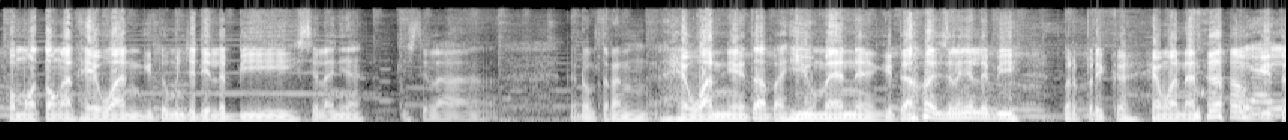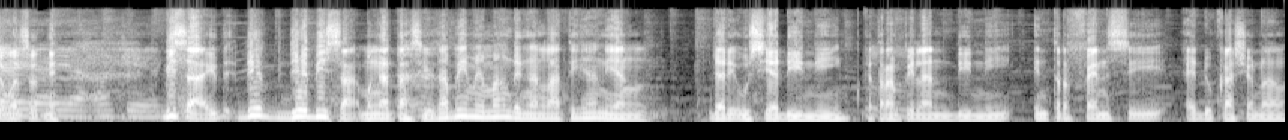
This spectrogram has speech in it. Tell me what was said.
pemotongan hewan gitu menjadi lebih istilahnya istilah kedokteran hewannya itu apa? Humannya gitu, istilahnya lebih berperi kehewanan Iya, gitu iya, maksudnya. iya, iya, oke, oke. bisa itu dia dia bisa mengatasi. Tapi memang dengan latihan yang dari usia dini keterampilan dini intervensi edukasional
